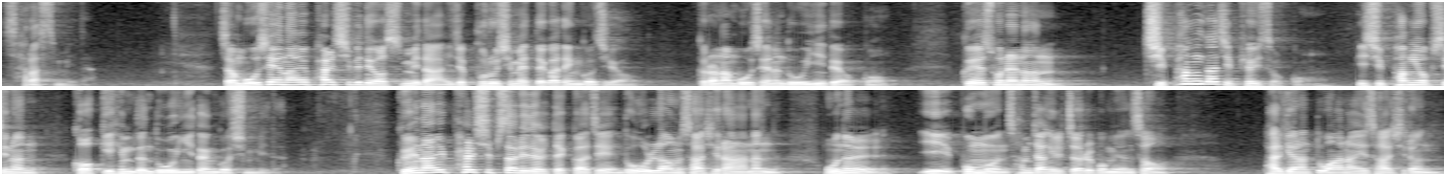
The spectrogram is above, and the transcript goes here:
살았습니다. 자, 모세의 나이 80이 되었습니다. 이제 부르심의 때가 된 거지요. 그러나 모세는 노인이 되었고 그의 손에는 지팡이가 집혀 있었고 이 지팡이 없이는 걷기 힘든 노인이 된 것입니다. 그의 나이 80살이 될 때까지 놀라운 사실 하나는 오늘 이 본문 3장 1절을 보면서 발견한 또 하나의 사실은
